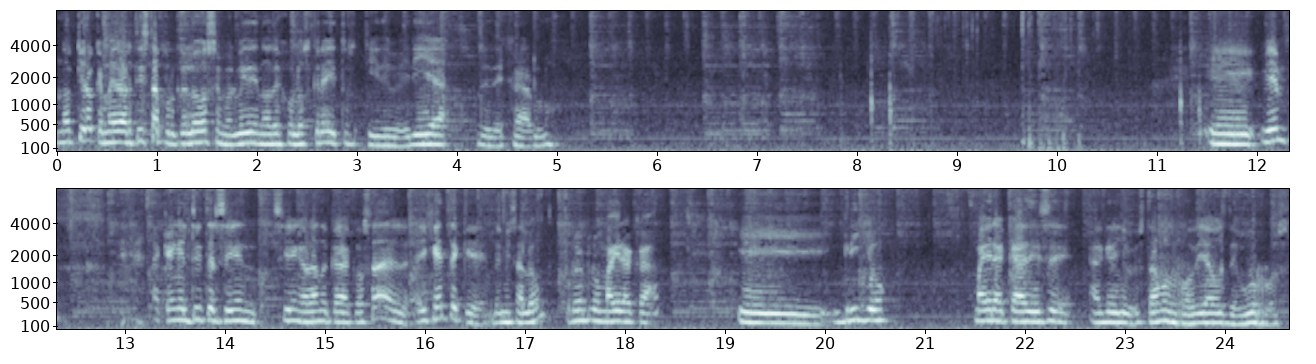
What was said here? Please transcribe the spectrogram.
No quiero que me dé artista porque luego se me olvide y no dejo los créditos. Y debería de dejarlo. Y bien, acá en el Twitter siguen siguen hablando cada cosa. Hay gente que de mi salón, por ejemplo Mayra acá y Grillo. Mayra acá dice a Grillo, estamos rodeados de burros.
